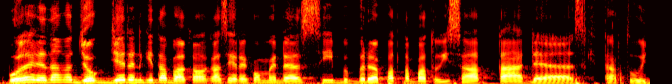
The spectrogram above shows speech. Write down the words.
Boleh datang ke Jogja dan kita bakal kasih rekomendasi beberapa tempat wisata, ada sekitar 7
